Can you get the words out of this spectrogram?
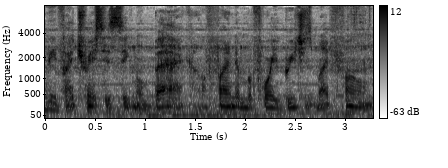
Maybe if I trace his signal back, I'll find him before he breaches my phone.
